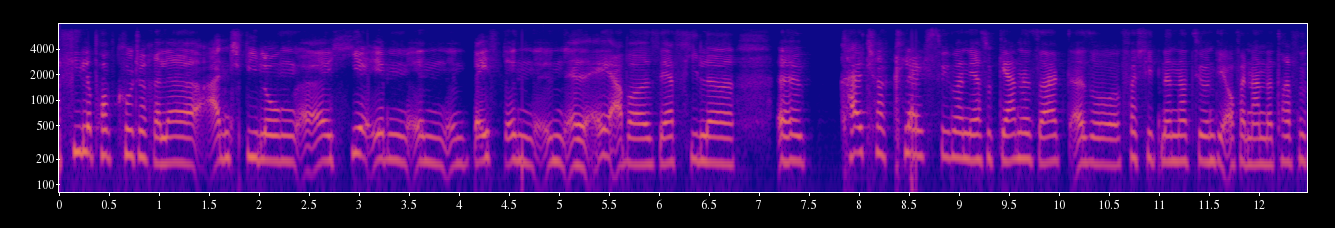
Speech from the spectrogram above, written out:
viele popkulturelle Anspielungen, äh, hier eben in, in based in, in LA, aber sehr viele äh, Culture Clashs, wie man ja so gerne sagt, also verschiedene Nationen, die aufeinandertreffen,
